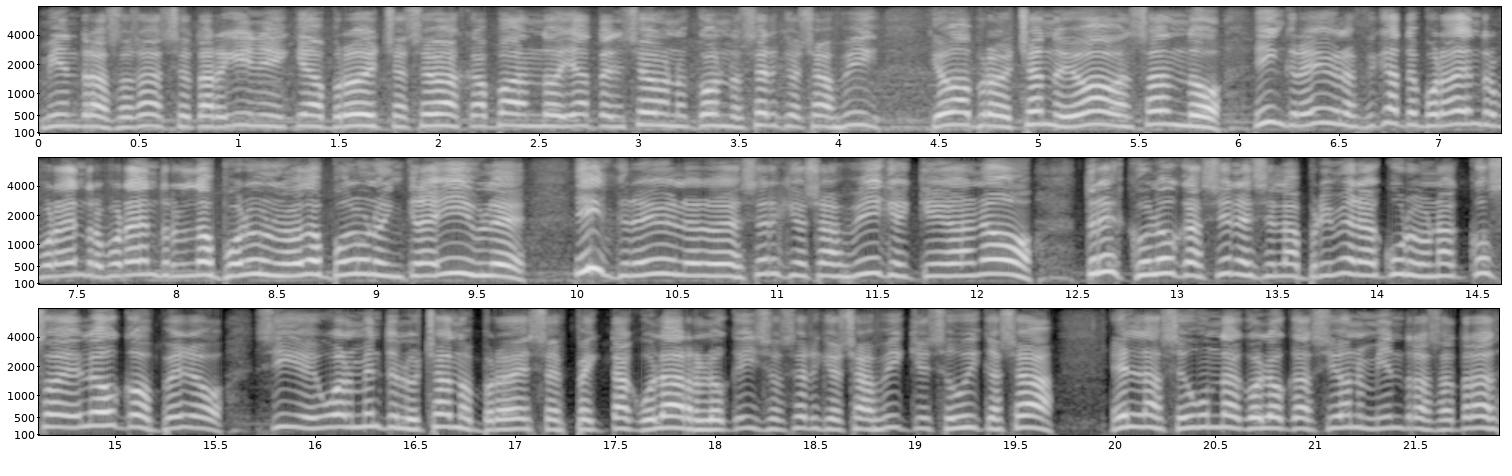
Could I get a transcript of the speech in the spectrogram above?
Mientras Horacio Tarquini que aprovecha, se va escapando. Y atención con Sergio Jasvic que va aprovechando y va avanzando. Increíble, fíjate por adentro, por adentro, por adentro. El 2 por 1, el 2 por 1, increíble. Increíble lo de Sergio Jasvic que ganó tres colocas en la primera curva, una cosa de loco, pero sigue igualmente luchando, pero es espectacular lo que hizo Sergio Jasvic, que se ubica ya en la segunda colocación, mientras atrás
